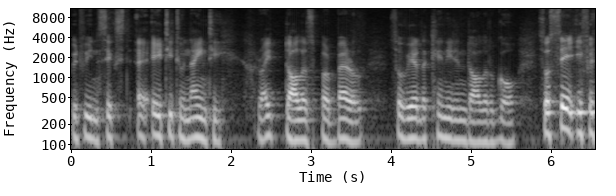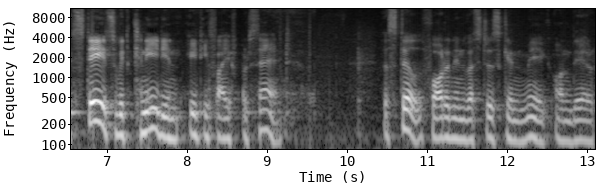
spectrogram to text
between 60, uh, 80 to 90, right, dollars per barrel, so where the Canadian dollar go? So say if it stays with Canadian 85 percent, still foreign investors can make on their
